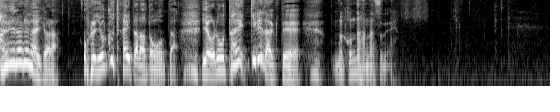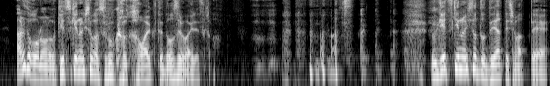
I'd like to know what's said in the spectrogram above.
耐えられないから。俺よく耐えたなと思った。いや、俺も耐えきれなくて、まあ、今度話すね。あるところの受付の人がすごく可愛くてどうすればいいですか？受付の人と出会ってしまって、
